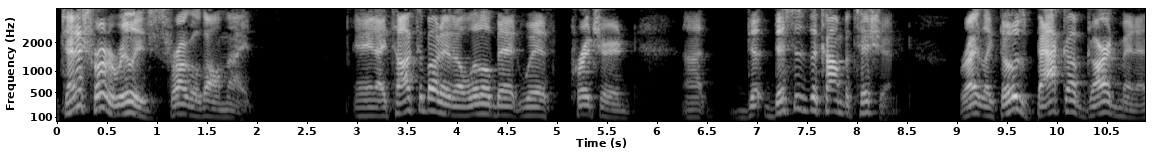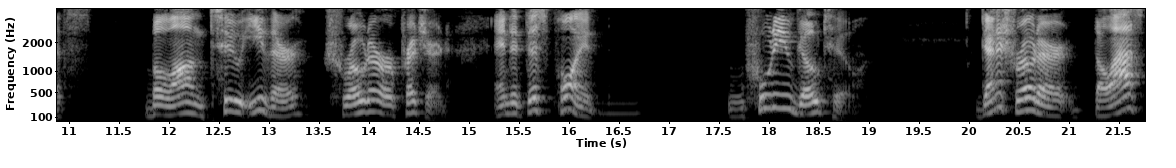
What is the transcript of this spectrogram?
Dennis Schroeder really struggled all night. And I talked about it a little bit with Pritchard. Uh, th- this is the competition, right? Like those backup guard minutes belong to either Schroeder or Pritchard. And at this point, who do you go to? Dennis Schroeder, the last,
